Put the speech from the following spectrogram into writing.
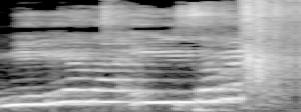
Miliana y Isabel.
